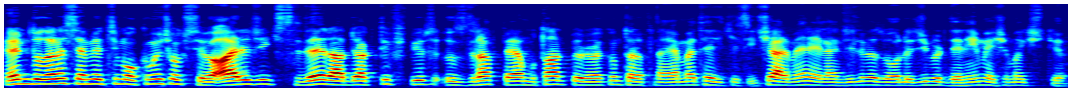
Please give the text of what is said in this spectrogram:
Hem Dolores hem de Tim okumayı çok seviyor. Ayrıca ikisi de radyoaktif bir ızdırap veya mutant bir rakun tarafından yenme tehlikesi içermeyen eğlenceli ve zorlayıcı bir deneyim yaşamak istiyor.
